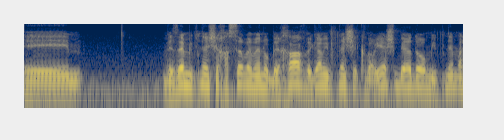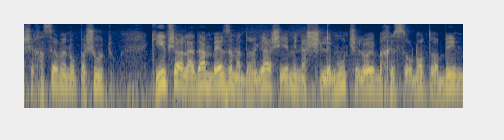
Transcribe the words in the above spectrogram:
אה, וזה מפני שחסר ממנו בהכרח, וגם מפני שכבר יש בידו, מפני מה שחסר ממנו פשוט הוא. כי אי אפשר לאדם באיזה מדרגה שיהיה מן השלמות שלא יהיה בחסרונות רבים,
